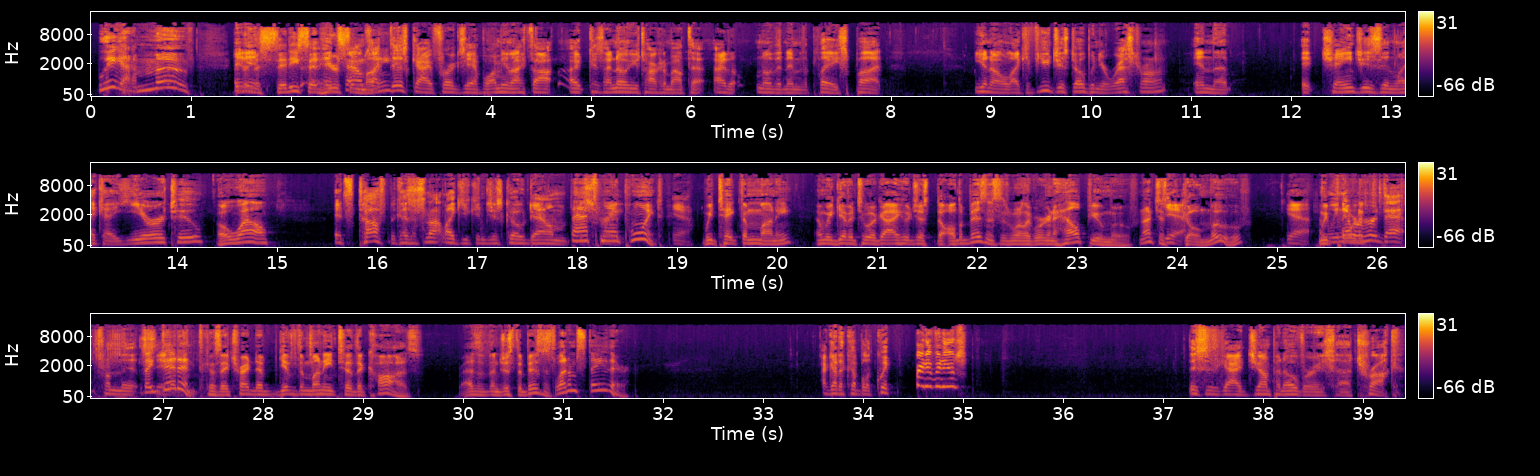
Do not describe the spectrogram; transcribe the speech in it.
We gotta move. And then It the city said, "Here's some money." like this guy, for example. I mean, I thought because I know you're talking about that. I don't know the name of the place, but you know, like if you just open your restaurant and the it changes in like a year or two, oh well, it's tough because it's not like you can just go down. that's my point. Yeah. we take the money and we give it to a guy who just all the businesses were like, "We're gonna help you move, not just Yeah. go move." Yeah, We we, never it- heard that from the. They city. didn't because they tried to give the money to the cause rather than just the business. Let them stay there. I got a couple of quick radio videos. This is a guy jumping over his uh, truck.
